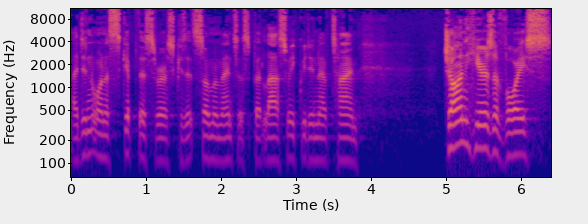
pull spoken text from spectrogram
I didn't want to skip this verse because it's so momentous, but last week we didn't have time. John hears a voice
